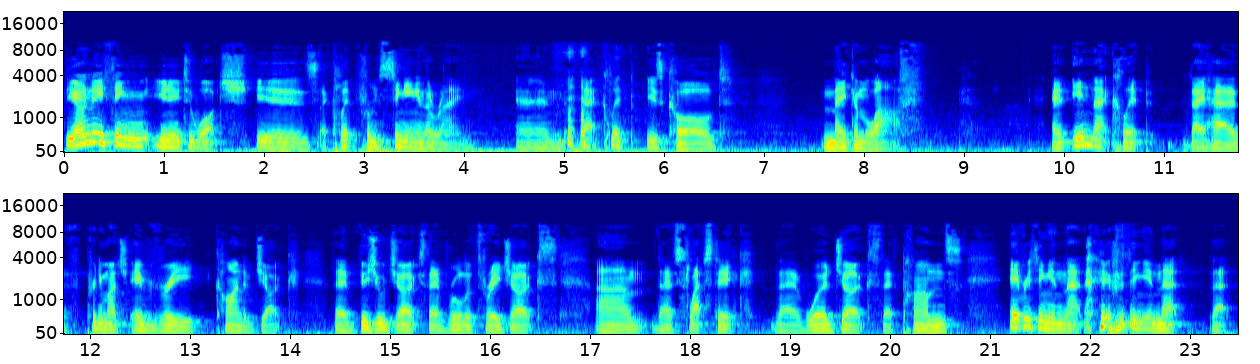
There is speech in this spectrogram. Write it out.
The only thing you need to watch is a clip from Singing in the Rain. and that clip is called "Make 'Em Laugh." And in that clip, they have pretty much every kind of joke. They have visual jokes, they have rule of three jokes, um, they have slapstick, they have word jokes, they have puns. Everything in that, everything in that that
